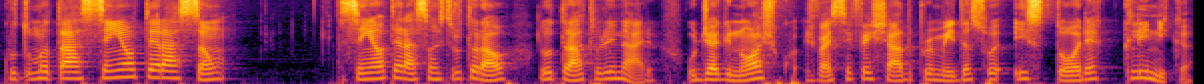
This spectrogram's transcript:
costuma estar sem alteração sem alteração estrutural do trato urinário. O diagnóstico vai ser fechado por meio da sua história clínica.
